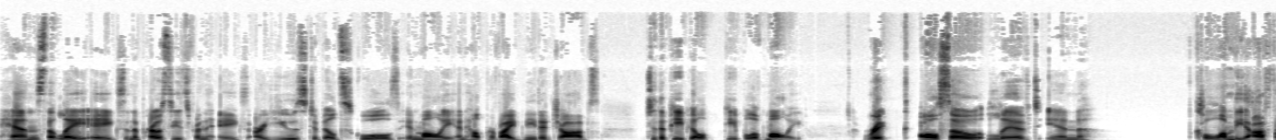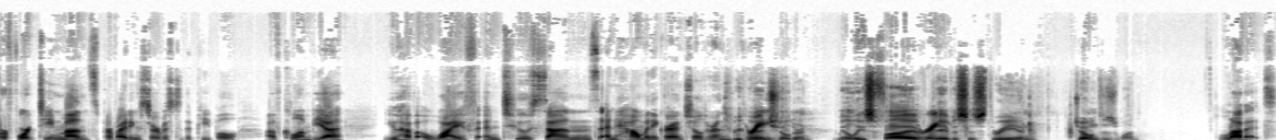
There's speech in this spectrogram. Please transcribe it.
hens that lay eggs, and the proceeds from the eggs are used to build schools in Mali and help provide needed jobs to the people people of Mali. Rick also lived in Colombia for 14 months, providing service to the people of Colombia. You have a wife and two sons, and how many grandchildren? Three, three. grandchildren. Millie's five, three. Davis is three, and Jones is one. Love it.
